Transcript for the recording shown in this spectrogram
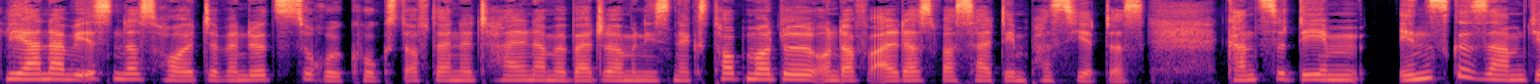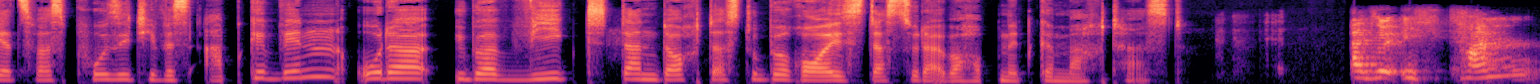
Liana, wie ist denn das heute, wenn du jetzt zurückguckst auf deine Teilnahme bei Germany's Next Topmodel und auf all das, was seitdem passiert ist? Kannst du dem insgesamt jetzt was Positives abgewinnen oder überwiegt dann doch, dass du bereust, dass du da überhaupt mitgemacht hast? Also ich kann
